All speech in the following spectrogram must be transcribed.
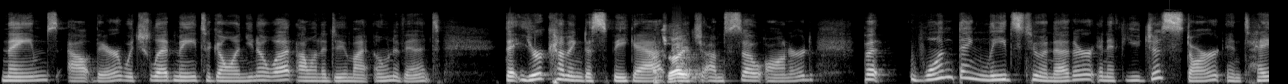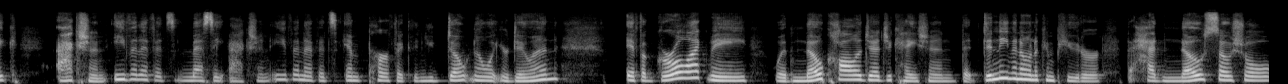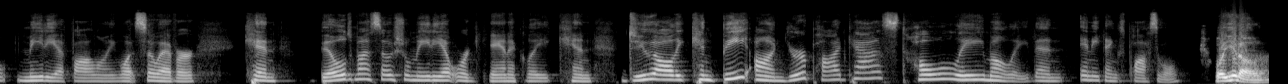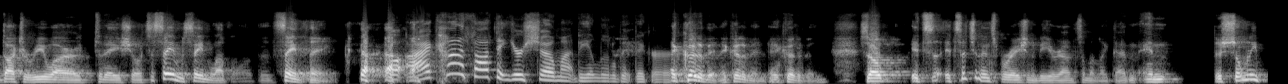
names out there, which led me to going, you know what? I want to do my own event that you're coming to speak at, right. which I'm so honored. But one thing leads to another. And if you just start and take action, even if it's messy action, even if it's imperfect and you don't know what you're doing, if a girl like me with no college education, that didn't even own a computer, that had no social media following whatsoever, can build my social media organically, can do all the, can be on your podcast, holy moly, then anything's possible. Well, you know, Dr. Rewire today's show, it's the same same level, the same thing. well, I kind of thought that your show might be a little bit bigger. It could have been. It could have been. It could have been. So it's it's such an inspiration to be around someone like that. And, and there's so many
